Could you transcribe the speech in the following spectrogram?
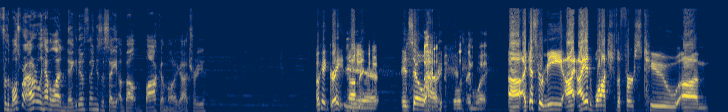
for the most part, I don't really have a lot of negative things to say about Baka Monogatari. Okay, great. Um, Yeah, and so, I uh, same way. I guess for me, I, I had watched the first two um,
